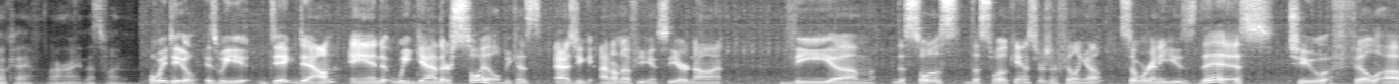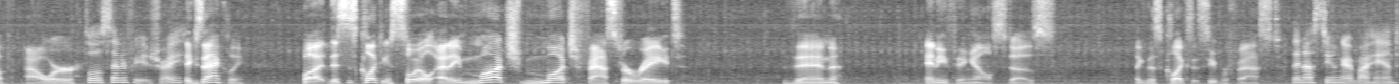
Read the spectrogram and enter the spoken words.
Okay, all right, that's fine. What we do is we dig down and we gather soil because as you I don't know if you can see or not, the um the soil the soil canisters are filling up. So we're going to use this to fill up our Soil centrifuge, right? Exactly. But this is collecting soil at a much much faster rate than anything else does. Like this collects it super fast. Then us doing it by hand.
